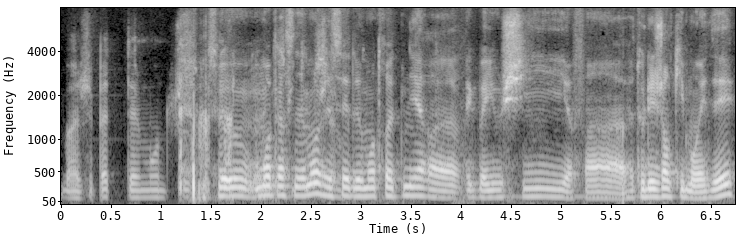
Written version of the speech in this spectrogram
Bah, j'ai pas tellement de choses. Parce que moi personnellement j'essaie de m'entretenir euh, avec Bayushi, enfin tous les gens qui m'ont aidé,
